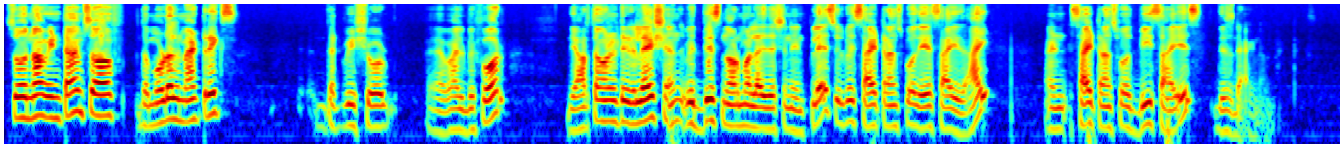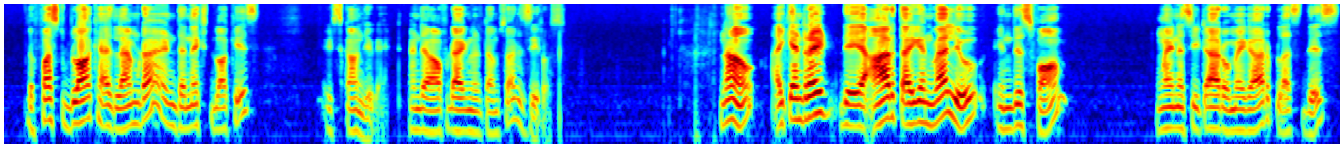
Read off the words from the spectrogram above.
So, now in terms of the modal matrix that we showed a while before the orthogonality relation with this normalization in place will be psi transpose A psi is i and psi transpose B psi is this diagonal matrix. The first block has lambda and the next block is its conjugate and the off diagonal terms are zeros. Now, I can write the rth eigenvalue in this form minus eta r omega r plus this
